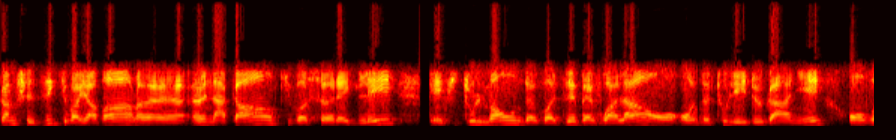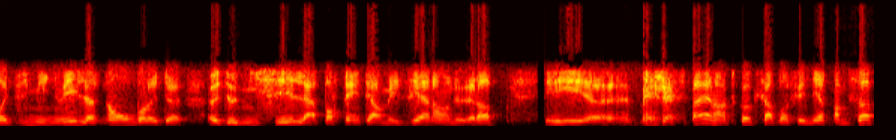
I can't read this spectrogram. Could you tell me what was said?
comme je dis, qu'il va y avoir euh, un accord qui va se régler et puis tout le monde va dire, ben voilà, on, a tous les deux gagné, on va diminuer le nombre de, de missiles à portée intermédiaire en Europe. Et euh, ben, j'espère en tout cas que ça va finir comme ça,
